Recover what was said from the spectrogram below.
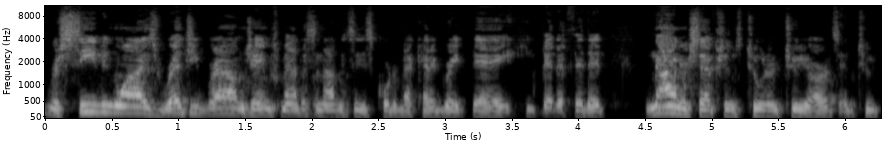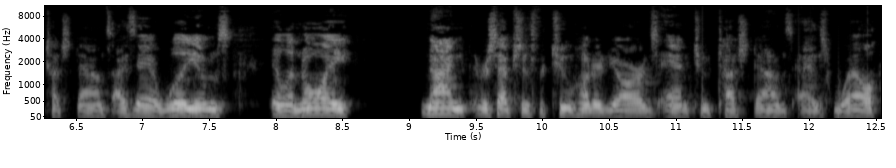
receiving wise, Reggie Brown, James Madison, obviously his quarterback had a great day. He benefited nine receptions, 202 yards, and two touchdowns. Isaiah Williams, Illinois, nine receptions for 200 yards and two touchdowns as well.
